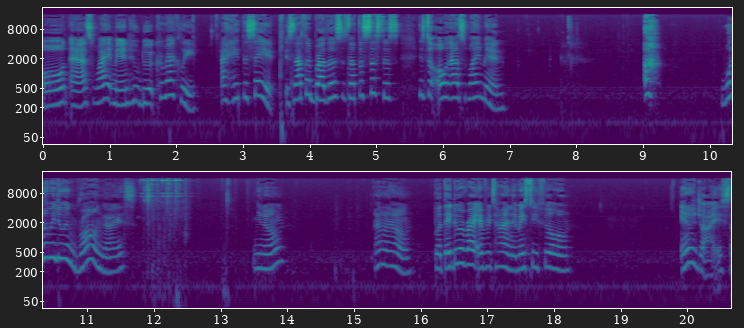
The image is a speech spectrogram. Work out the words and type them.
old ass white men who do it correctly. I hate to say it. It's not the brothers, it's not the sisters, it's the old ass white men. Ah, what are we doing wrong, guys? You know? I don't know. But they do it right every time. It makes me feel energized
